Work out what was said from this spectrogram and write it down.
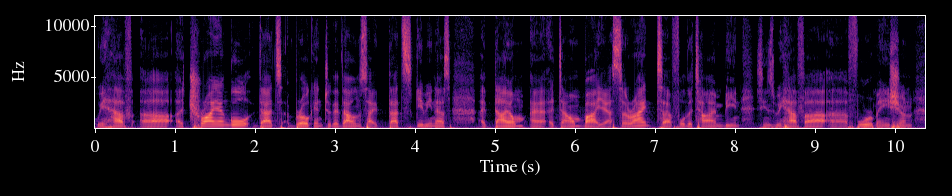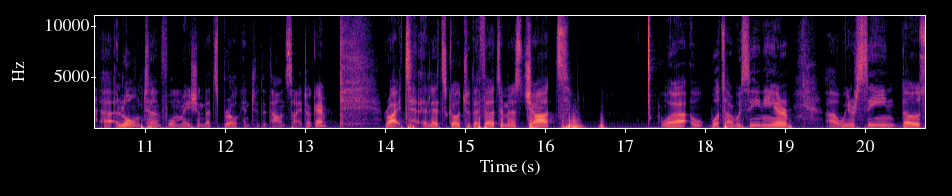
we have uh, a triangle that's broken to the downside. That's giving us a down a down bias all right uh, for the time being since we have a, a formation a long-term formation that's broken to the downside okay? Right let's go to the 30 minutes chart what are we seeing here? Uh, we are seeing those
